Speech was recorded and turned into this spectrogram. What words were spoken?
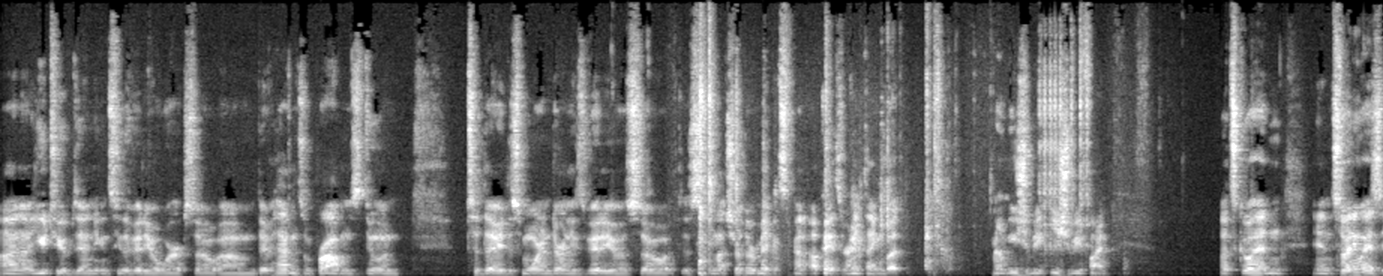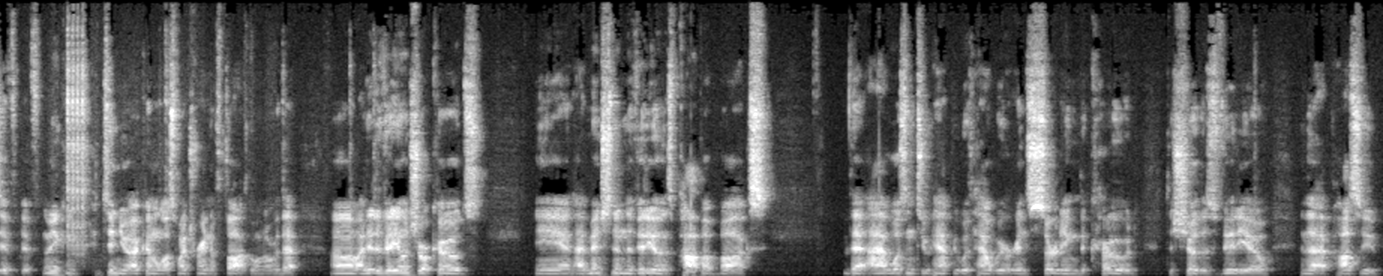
on uh, YouTube's end. You can see the video work. So um, they're having some problems doing today, this morning during these videos. So I'm not sure they're making some kind of updates or anything, but um, you should be you should be fine. Let's go ahead and, and so anyways, if, if let me continue. I kind of lost my train of thought going over that. Um, I did a video on short codes. And I mentioned in the video in this pop-up box that I wasn't too happy with how we were inserting the code to show this video. and that I possibly,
